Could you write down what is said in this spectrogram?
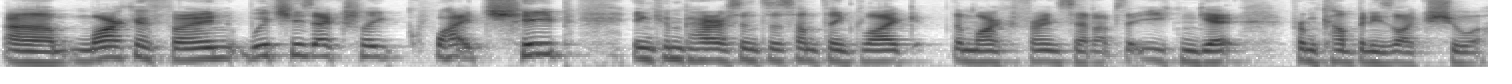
um, microphone, which is actually quite cheap in comparison to something like the microphone setups that you can get from companies like Shure.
